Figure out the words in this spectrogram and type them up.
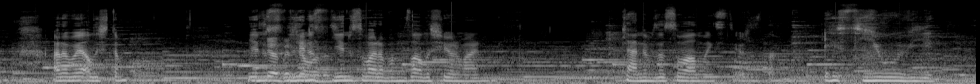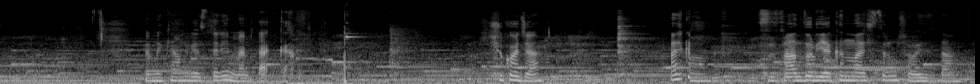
Arabaya alıştım. Yeni, yeni, yeni su arabamıza alışıyorum artık. Kendimize su almak istiyoruz da. SUV. Ve mekanı göstereyim mi? Bir dakika. Şu koca. Başka? Ben dur yakınlaştırmış o yüzden.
